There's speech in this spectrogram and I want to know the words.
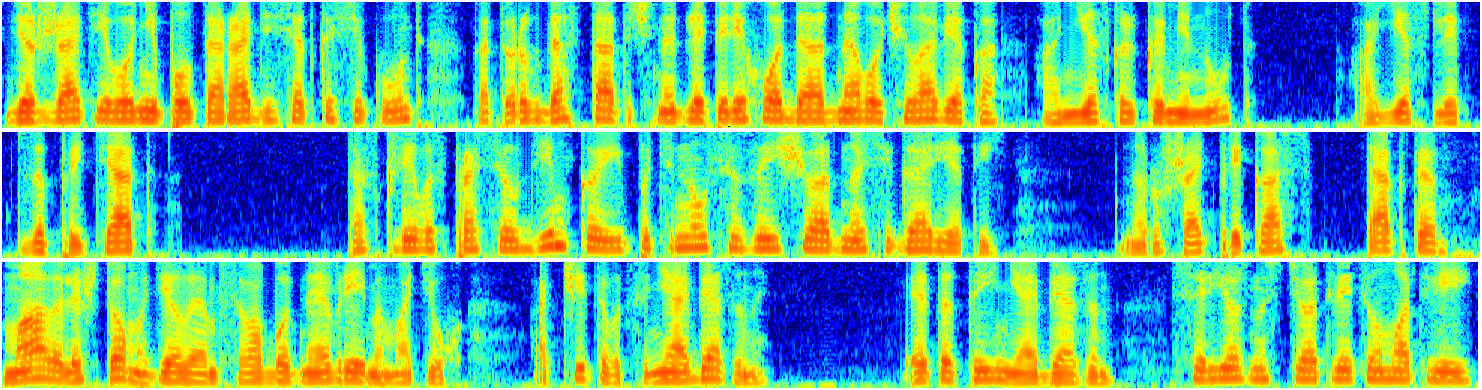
держать его не полтора десятка секунд, которых достаточно для перехода одного человека, а несколько минут? А если запретят? Тоскливо спросил Димка и потянулся за еще одной сигаретой. Нарушать приказ? Так-то мало ли что мы делаем в свободное время, Матюх. Отчитываться не обязаны. Это ты не обязан, — серьезностью ответил Матвей.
